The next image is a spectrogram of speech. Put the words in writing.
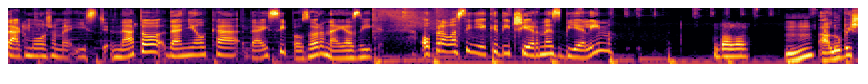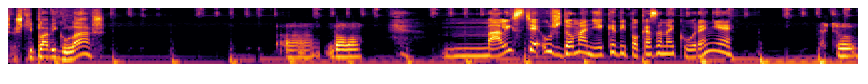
Tak môžeme ísť na to. Danielka, daj si pozor na jazyk. Oprala si niekedy čierne s bielým? Bolo. Mhm. A ľúbiš štiplavý guláš? Uh, bolo. Mali ste už doma niekedy pokazané kúrenie? Chcú.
